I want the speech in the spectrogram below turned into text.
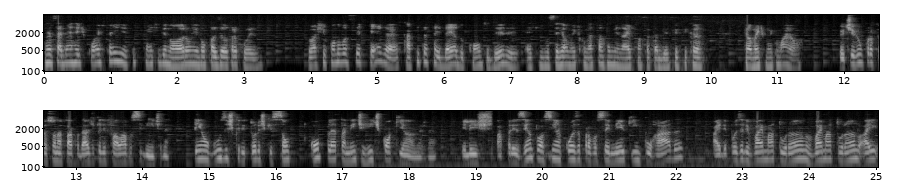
recebem a resposta e simplesmente ignoram e vão fazer outra coisa. Eu acho que quando você pega, capta essa ideia do conto dele, é que você realmente começa a ruminar isso na sua cabeça e fica realmente muito maior. Eu tive um professor na faculdade que ele falava o seguinte, né? Tem alguns escritores que são completamente Hitchcockianos, né? Eles apresentam assim a coisa para você meio que empurrada, aí depois ele vai maturando, vai maturando, aí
